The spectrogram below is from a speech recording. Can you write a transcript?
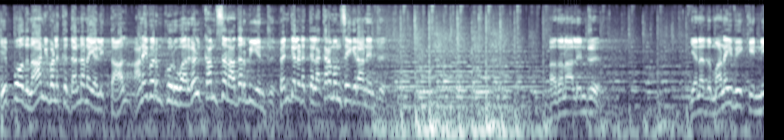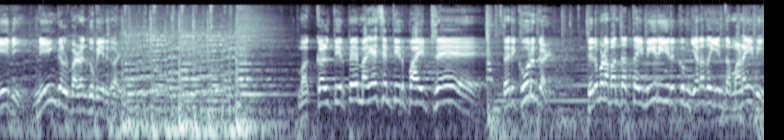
இப்போது நான் இவளுக்கு தண்டனை அளித்தால் அனைவரும் கூறுவார்கள் கம்சன் அதர்மி என்று. பெண்களிடத்தில் அக்கிரமம் செய்கிறான் என்று. அதனால் இன்று எனது மனைவிக்கு நீதி நீங்கள் வழங்குவீர்கள். மக்கள் தீர்ப்பே மகேசன் தீர்ப்பாயிற்றே. சரி கூறுங்கள். திருமண பந்தத்தை மீறி இருக்கும் எனது இந்த மனைவி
